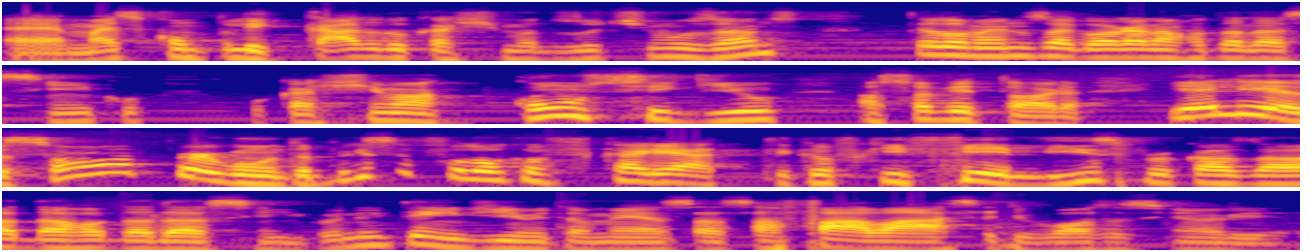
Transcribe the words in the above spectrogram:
é, mais complicado do Kashima dos últimos anos, pelo menos agora na rodada 5, o Kashima conseguiu a sua vitória. E Elias, só uma pergunta, por que você falou que eu ficaria que eu fiquei feliz por causa da, da rodada 5? Eu não entendi também essa, essa falácia de Vossa Senhoria.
